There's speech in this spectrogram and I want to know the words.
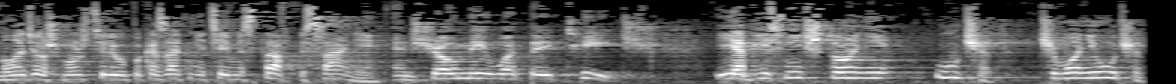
Молодежь, можете ли вы показать мне те места в Писании and show me what they teach и объяснить, что они учат, чему они учат,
